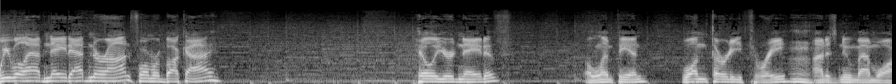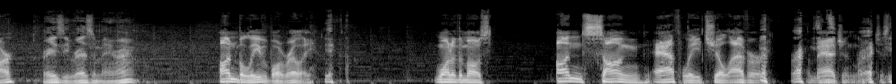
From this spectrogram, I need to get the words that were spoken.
We will have Nate Ebner on, former Buckeye, Hilliard native, Olympian, 133 on his new memoir. Crazy resume, right? Unbelievable, really. Yeah. One of the most unsung athletes you'll ever Right, imagine. Like right. just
